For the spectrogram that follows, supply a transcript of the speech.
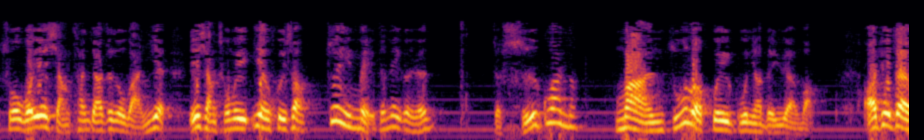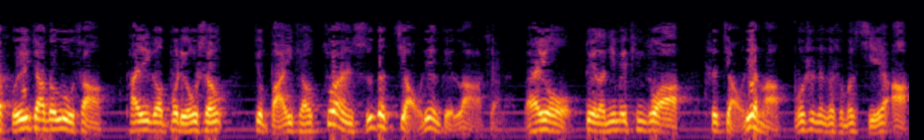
说我也想参加这个晚宴，也想成为宴会上最美的那个人。这石罐呢满足了灰姑娘的愿望，而就在回家的路上，她一个不留神就把一条钻石的脚链给落下了。哎呦，对了，你没听错啊，是脚链啊，不是那个什么鞋啊。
